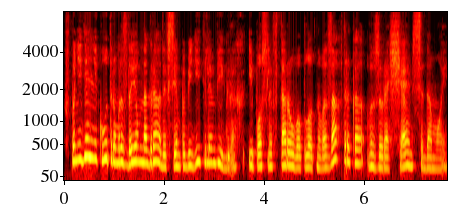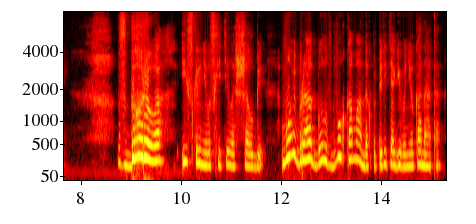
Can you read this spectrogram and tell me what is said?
В понедельник утром раздаем награды всем победителям в играх, и после второго плотного завтрака возвращаемся домой. «Здорово!» — искренне восхитилась Шелби. «Мой брат был в двух командах по перетягиванию каната —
